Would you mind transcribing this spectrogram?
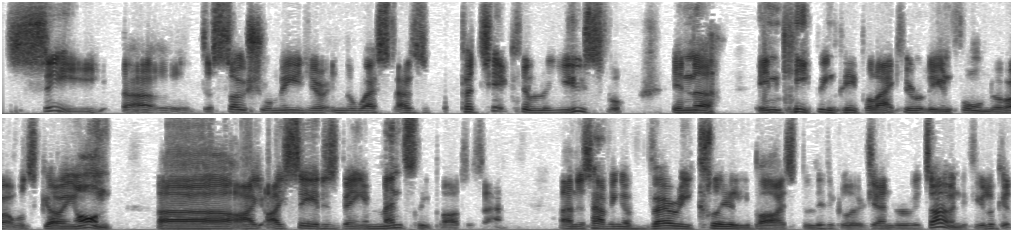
see uh, the social media in the West as particularly useful in, uh, in keeping people accurately informed about what's going on. Uh, I, I see it as being immensely partisan and as having a very clearly biased political agenda of its own. If you look at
